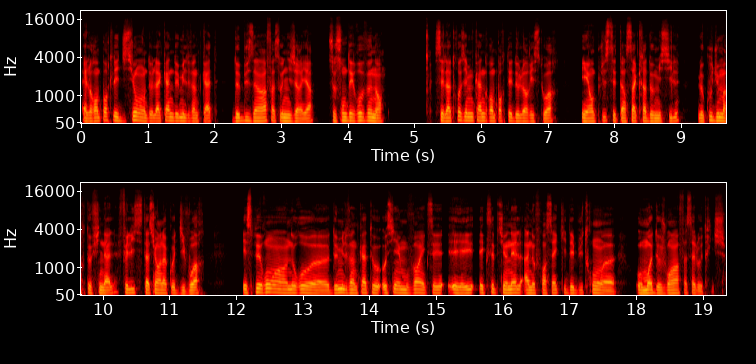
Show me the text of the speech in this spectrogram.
Elle remporte l'édition de la Cannes 2024, 2 buts à 1 face au Nigeria. Ce sont des revenants. C'est la troisième Cannes remportée de leur histoire. Et en plus, c'est un sacre à domicile, le coup du marteau final. Félicitations à la Côte d'Ivoire. Espérons un Euro euh, 2024 aussi émouvant et, ex- et exceptionnel à nos Français qui débuteront euh, au mois de juin face à l'Autriche.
